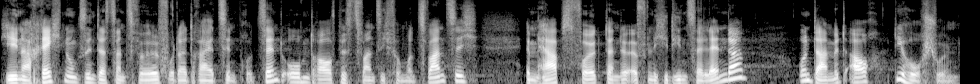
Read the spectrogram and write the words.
Je nach Rechnung sind das dann 12 oder 13 Prozent obendrauf bis 2025. Im Herbst folgt dann der öffentliche Dienst der Länder und damit auch die Hochschulen.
